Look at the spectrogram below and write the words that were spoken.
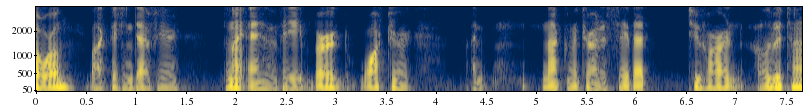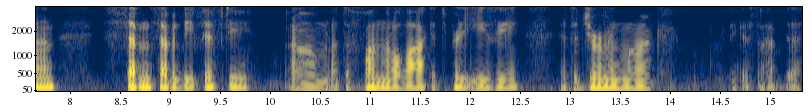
Hello world, lockpicking dev here. Tonight I have a Burg Wächter, I'm not going to try to say that too hard, Aluditon 77050. Um, that's a fun little lock, it's pretty easy. It's a German lock. I think I still have the,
